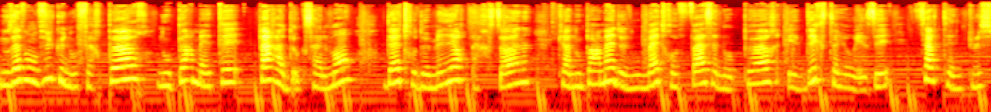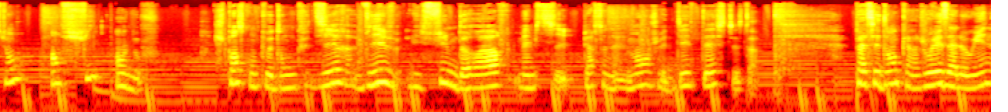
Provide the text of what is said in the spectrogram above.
nous avons vu que nous faire peur nous permettait paradoxalement d'être de meilleures personnes car nous permet de nous mettre face à nos peurs et d'extérioriser certaines pulsions enfuies en nous. Je pense qu'on peut donc dire vive les films d'horreur, même si personnellement je déteste ça. Passez donc un joyeux Halloween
